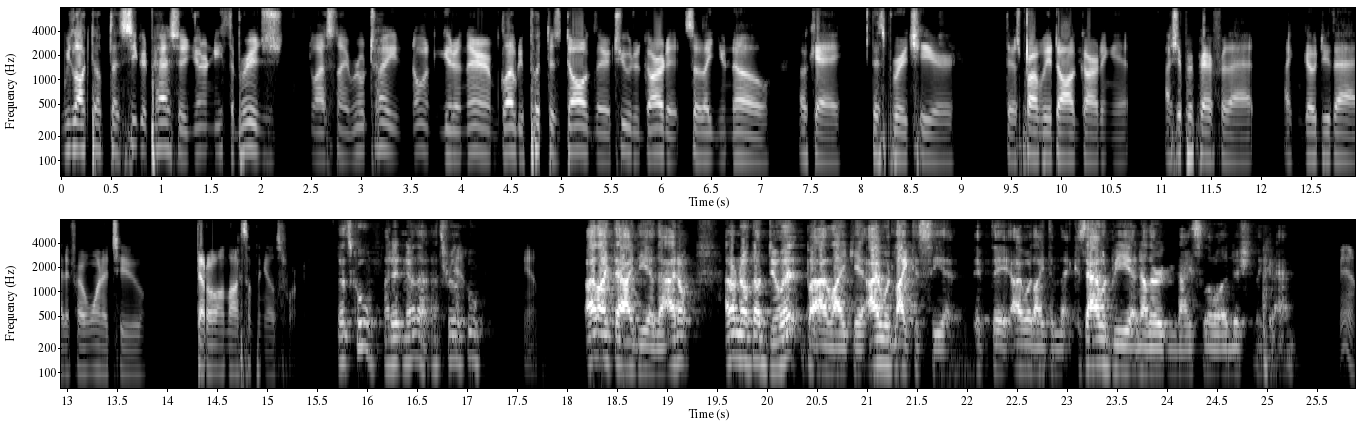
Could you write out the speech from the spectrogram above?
we locked up that secret passage underneath the bridge last night, real tight. No one can get in there. I'm glad we put this dog there too to guard it, so that you know, okay, this bridge here, there's probably a dog guarding it. I should prepare for that. I can go do that if I wanted to. That'll unlock something else for me." That's cool. I didn't know that. That's really Yeah. cool. Yeah. I like the idea of that. I don't. I don't know if they'll do it, but I like it. I would like to see it if they. I would like them that because that would be another nice little addition they could add. Yeah.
